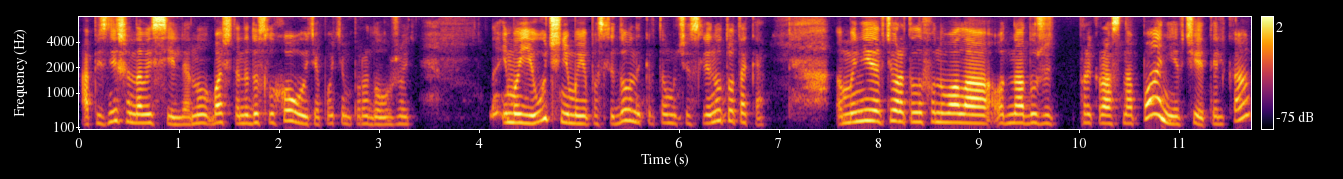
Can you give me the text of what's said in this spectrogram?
а пізніше на весілля. Ну, бачите, не дослуховують, а потім продовжують. Ну, і мої учні, мої послідовники в тому числі. Ну, то таке. Мені вчора телефонувала одна дуже прекрасна пані, вчителька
